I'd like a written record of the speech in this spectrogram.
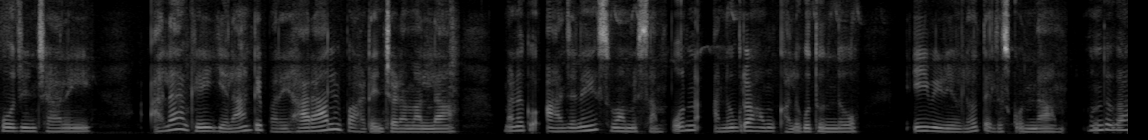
పూజించాలి? అలాగే ఎలాంటి పరిహారాలను పాటించడం వల్ల మనకు ఆంజనేయ స్వామి సంపూర్ణ అనుగ్రహం కలుగుతుందో ఈ వీడియోలో తెలుసుకుందాం. ముందుగా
